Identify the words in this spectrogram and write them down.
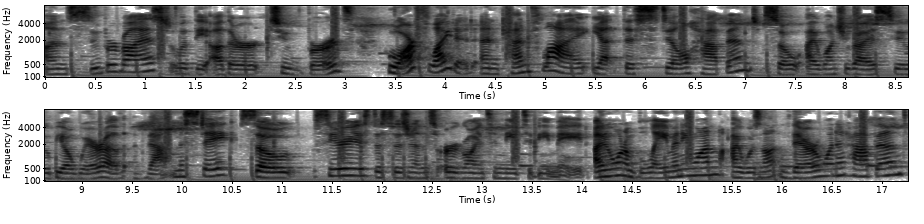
unsupervised with the other two birds who are flighted and can fly, yet this still happened. So I want you guys to be aware of that mistake. So serious decisions are going to need to be made. I don't want to blame anyone. I was not there when it happened,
